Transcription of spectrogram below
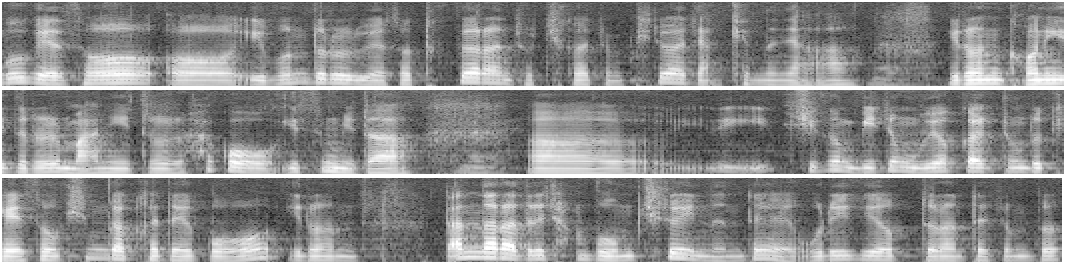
한국에서 어, 이분들을 위해서 특별한 조치가 좀 필요하지 않겠느냐 네. 이런 건의들을 많이들 하고 있습니다. 네. 어, 이- 이- 지금 미중 무역 갈등도 계속 심각화되고 이런 딴 나라들이 전부 움츠려 있는데 우리 기업들한테 좀 더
